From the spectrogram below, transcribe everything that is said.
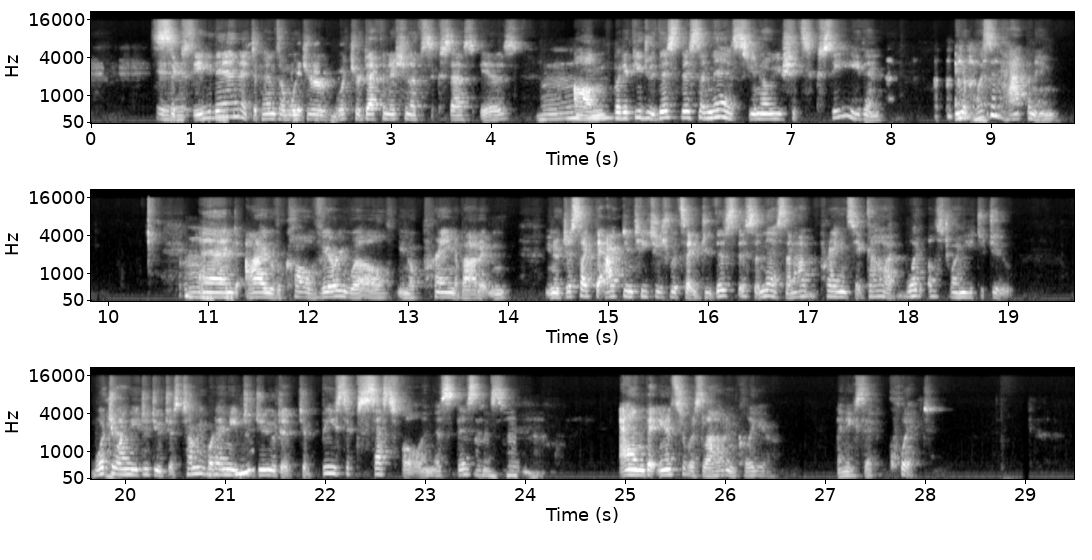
succeed in. It depends on what your what your definition of success is. Mm-hmm. Um, but if you do this, this, and this, you know, you should succeed. And and it wasn't happening. Mm-hmm. And I recall very well, you know, praying about it and you know, just like the acting teachers would say, do this, this, and this. And I would pray and say, God, what else do I need to do? What do I need to do? Just tell me what I need to mm-hmm. do to, to be successful in this business. Mm-hmm. And the answer was loud and clear. And he said, quit.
